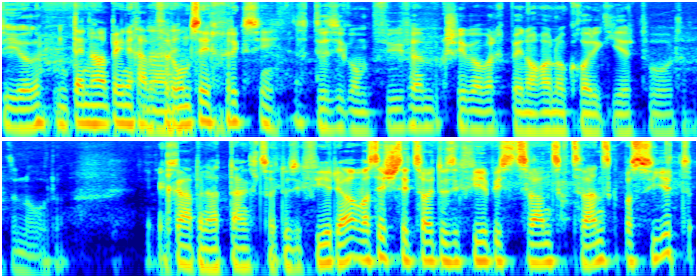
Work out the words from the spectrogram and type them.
die, oder? Und dann bin ich eben verunsichert. 2005 haben wir geschrieben, aber ich bin nachher noch korrigiert worden von der Nora. Ich habe auch gedacht, 2004, ja. Was ist seit 2004 bis 2020 passiert in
